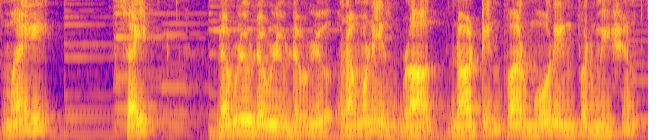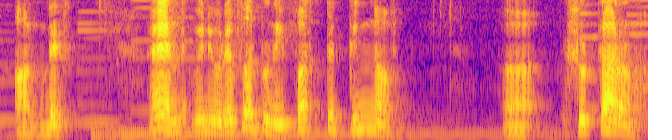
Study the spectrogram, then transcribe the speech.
my site www.ramanisblog.in for more information on this. And when you refer to the first king of uh, Shuttarana,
